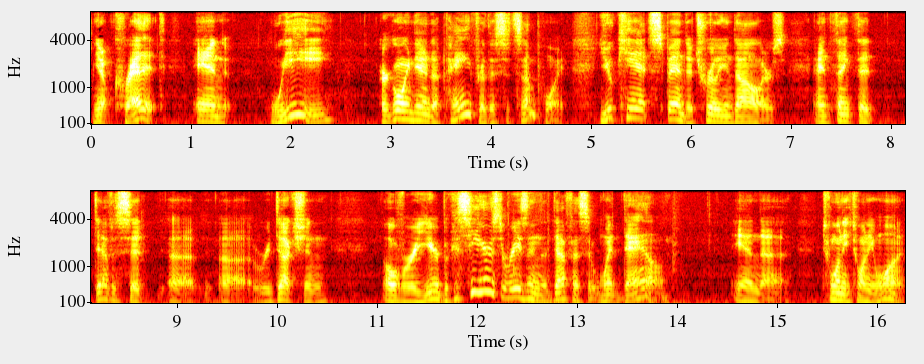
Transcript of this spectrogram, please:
you know, credit, and we are going to end up paying for this at some point. You can't spend a trillion dollars and think that deficit uh, uh, reduction over a year because see here's the reason the deficit went down in uh, 2021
